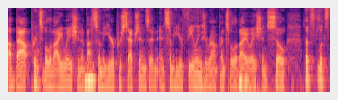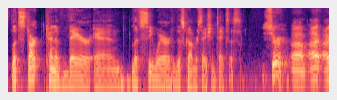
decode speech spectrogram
about principal evaluation, about some of your perceptions and, and some of your feelings around principal evaluation. So let's let's let's start kind of there and let's see where this conversation takes us. Sure, um, I, I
